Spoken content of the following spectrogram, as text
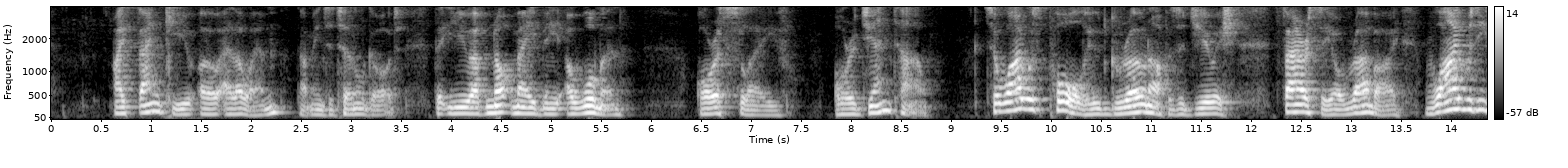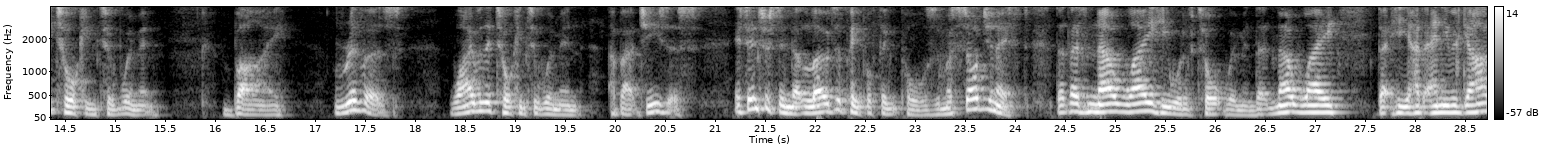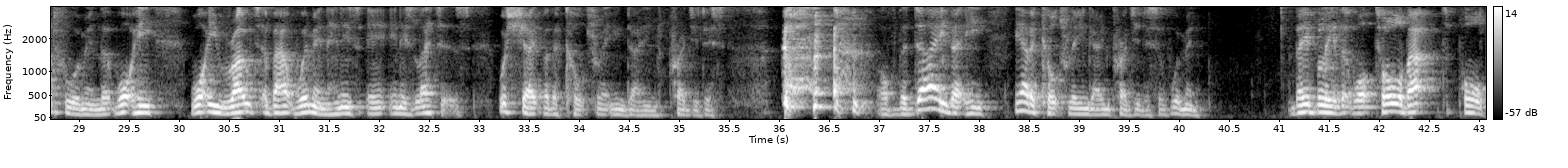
I thank you, O Elohim, that means eternal God, that you have not made me a woman or a slave or a Gentile. So, why was Paul, who'd grown up as a Jewish Pharisee or rabbi, why was he talking to women by rivers? Why were they talking to women about Jesus? It's interesting that loads of people think Paul's a misogynist, that there's no way he would have taught women, that no way that he had any regard for women, that what he what he wrote about women in his, in his letters was shaped by the culturally ingrained prejudice of the day, that he, he had a culturally ingrained prejudice of women. They believe that what Paul,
